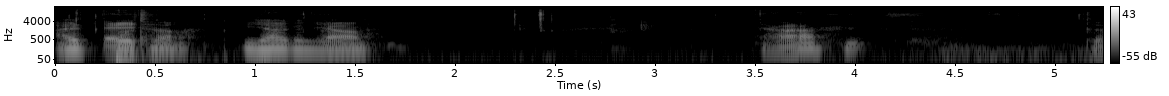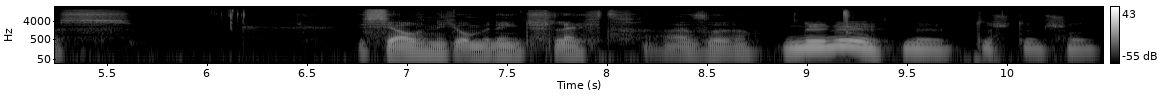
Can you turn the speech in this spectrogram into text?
altbacken. Älter. Ja, genau. Ja. Ja. Das ist ja auch nicht unbedingt schlecht. Also, Nö, nö, nö, das stimmt schon.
